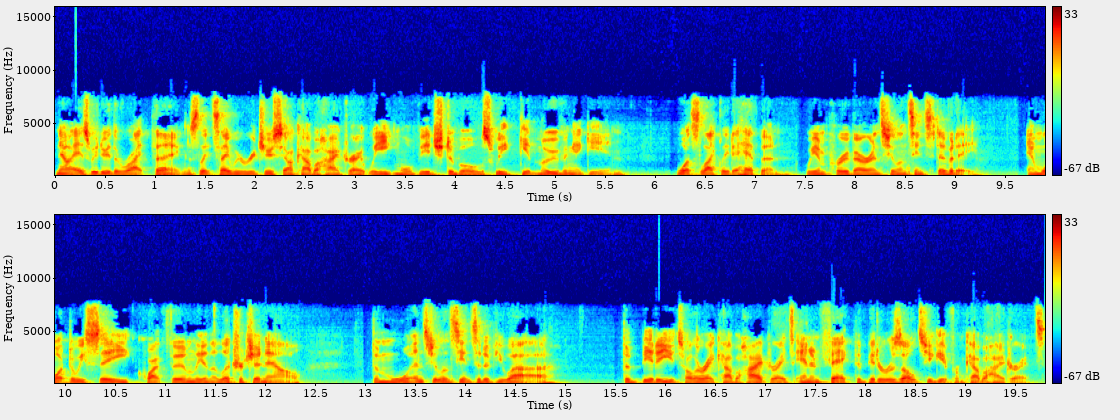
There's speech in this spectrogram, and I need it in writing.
Now, as we do the right things, let's say we reduce our carbohydrate, we eat more vegetables, we get moving again, what's likely to happen? We improve our insulin sensitivity. And what do we see quite firmly in the literature now? The more insulin sensitive you are, the better you tolerate carbohydrates, and in fact, the better results you get from carbohydrates.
